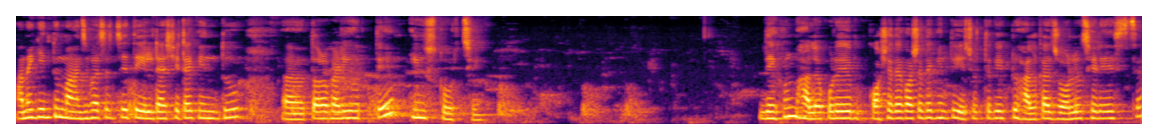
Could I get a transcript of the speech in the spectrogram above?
আমি কিন্তু মাছ ভাজার যে তেলটা সেটা কিন্তু তরকারি হতে ইউজ করছি। দেখুন, ভালো করে কষাতে কষাতে কিন্তু এঁচোড় থেকে একটু হালকা জলও ছেড়ে এসছে।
